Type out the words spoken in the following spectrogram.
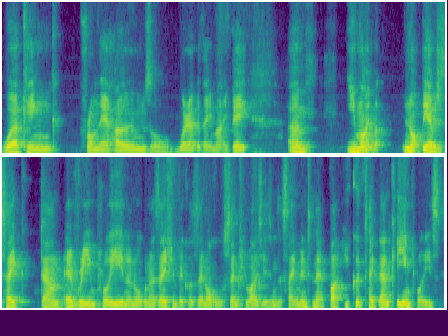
working from their homes or wherever they might be. Um, you might not be able to take down every employee in an organization because they're not all centralized using the same internet, but you could take down key employees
